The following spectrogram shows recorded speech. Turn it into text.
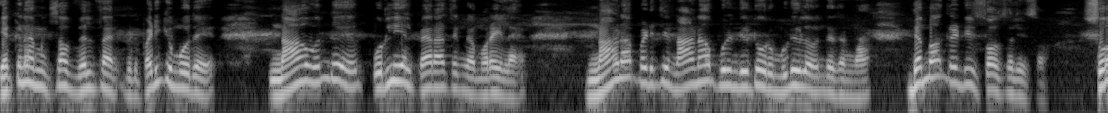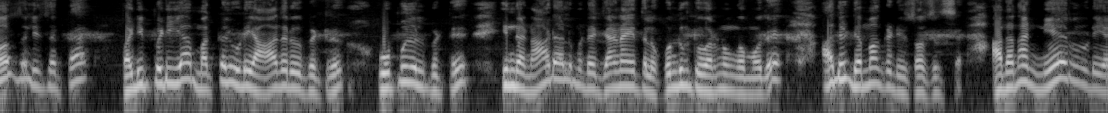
எக்கனாமிக்ஸ் ஆஃப் வெல்ஃபேர் இப்படி படிக்கும்போது நான் வந்து பொருளியல் பேராசிரியர் முறையில் நானாக படித்து நானாக புரிஞ்சுக்கிட்டு ஒரு முடிவில் வந்ததுன்னா டெமோக்ராட்டிக் சோசலிசம் சோசலிசத்தை படிப்படியாக மக்களுடைய ஆதரவு பெற்று ஒப்புதல் பெற்று இந்த நாடாளுமன்ற ஜனநாயகத்தில் கொண்டுகிட்டு வரணுங்கும் போது அது டெமோக்ராட்டிக் சோசலிசம் அதை தான் நேருடைய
